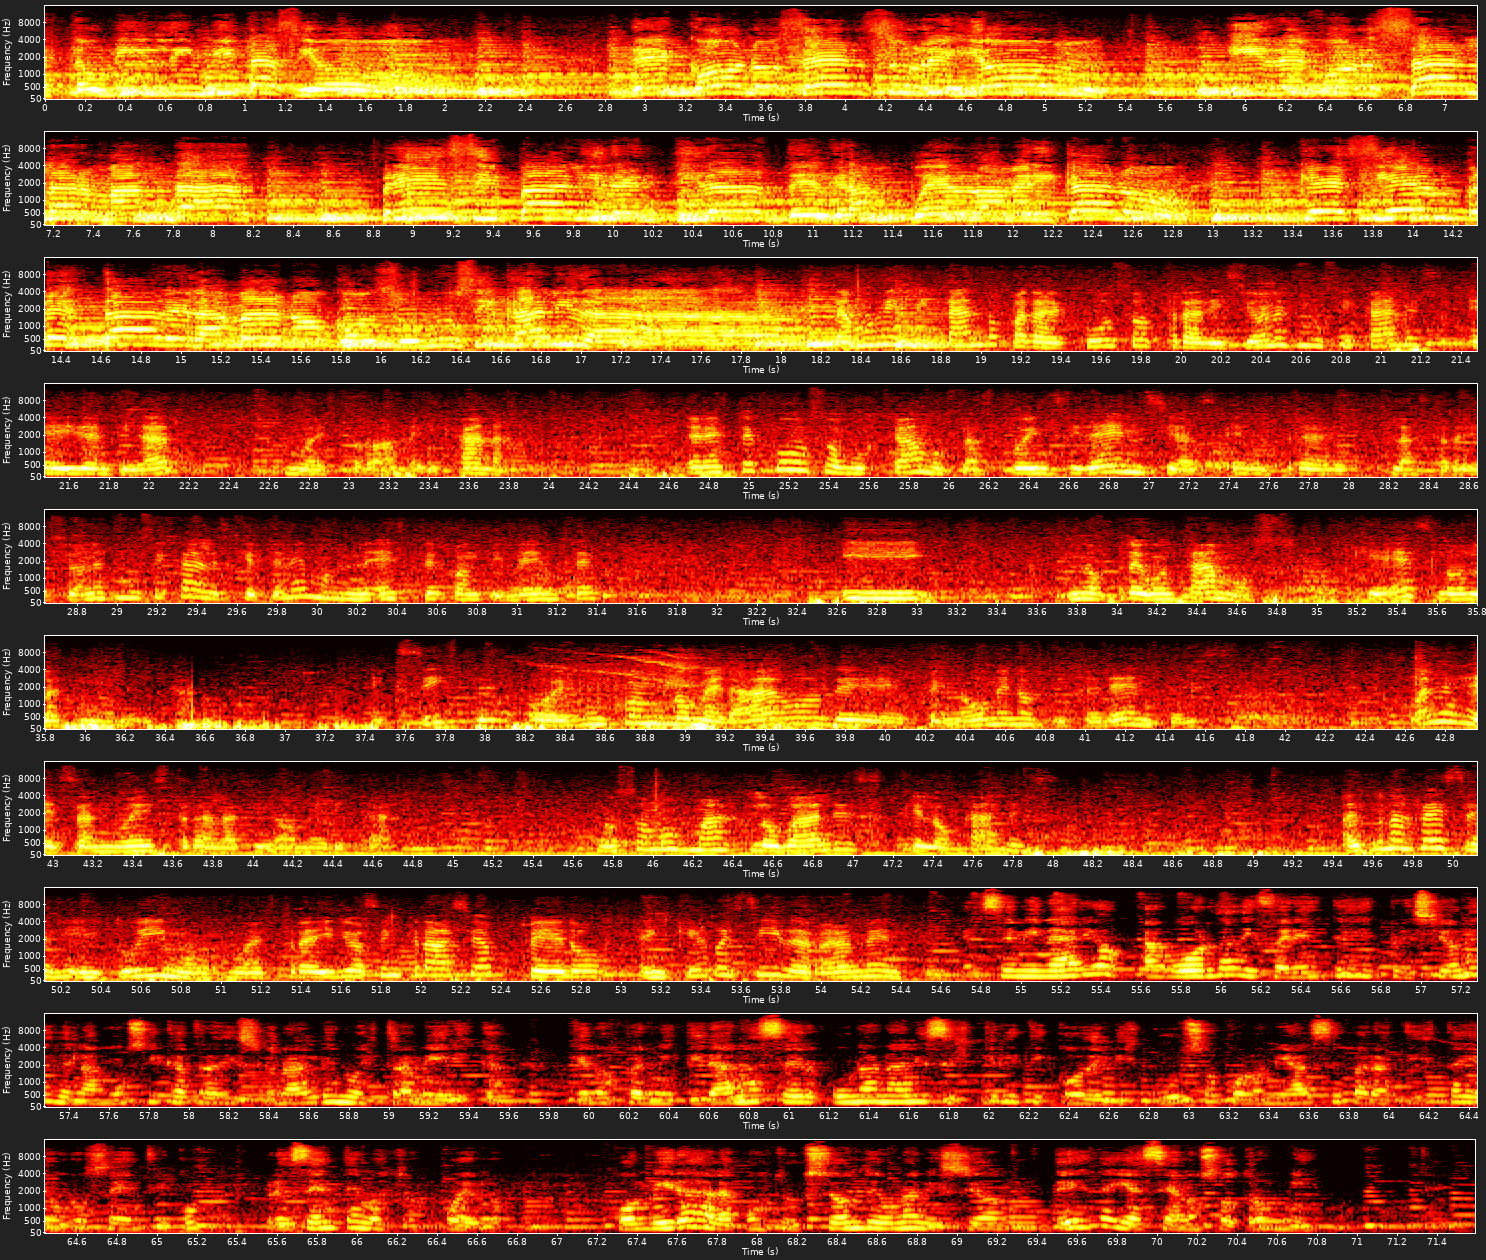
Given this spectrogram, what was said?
esta humilde invitación de conocer su región y reforzar la hermandad, principal identidad del gran pueblo americano que siempre está de la mano con su musicalidad. Estamos invitando para el curso Tradiciones Musicales e Identidad Nuestroamericana. En este curso buscamos las coincidencias entre las tradiciones musicales que tenemos en este continente y nos preguntamos, ¿qué es lo latinoamericano? ¿Existe o es un conglomerado de fenómenos diferentes? ¿Cuál es esa nuestra Latinoamérica? ¿No somos más globales que locales? Algunas veces intuimos nuestra idiosincrasia, pero ¿en qué reside realmente? El seminario aborda diferentes expresiones de la música tradicional de nuestra América, que nos permitirán hacer un análisis crítico del discurso colonial separatista y eurocéntrico presente en nuestros pueblos, con miras a la construcción de una visión desde y hacia nosotros mismos.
